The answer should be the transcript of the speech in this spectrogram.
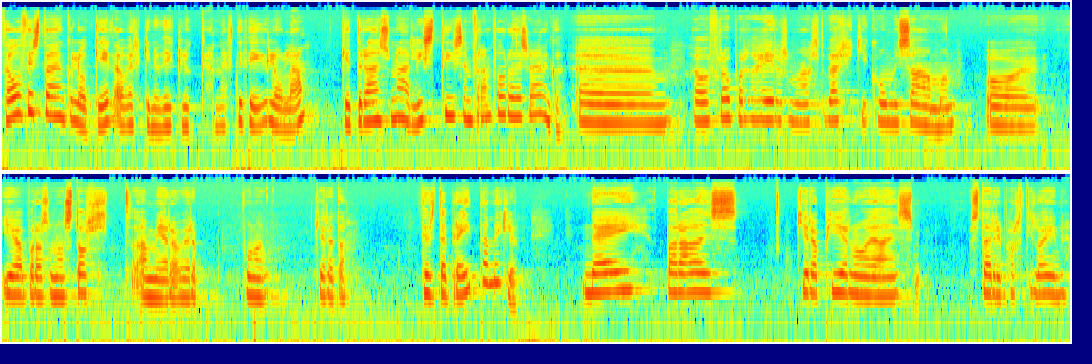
Þá er fyrsta æfingu lokið á verkinu við gluggan eftir þig, Lóla. Getur aðeins svona líst því sem framfóru á þessari æfingu? Um, það var frábært að heyra svona allt verki komið saman og ég var bara svona stolt af mér að vera búin að gera þetta. Þurfti að breyta miklu? Nei, bara aðeins gera píanóið aðeins stærri part í laginu.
